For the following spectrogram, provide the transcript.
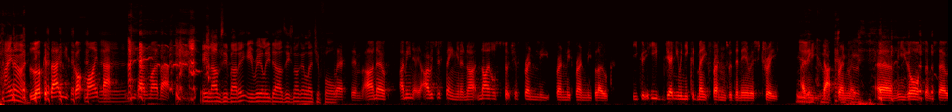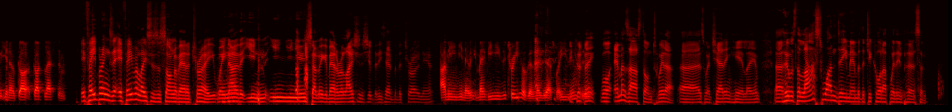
Payno. Look at that. He's got my back. He has my back. he loves you, buddy. He really does. He's not going to let you fall. Bless him. I know. I mean, I was just saying, you know, Ni- Niall's such a friendly, friendly, friendly bloke. He could, he genuinely could make friends with the nearest tree. Yeah, I think he he's that friendly. could. Um, he's awesome. So you know, God, God bless him. If he brings, if he releases a song about a tree, we Mm-hmm. know that you, you you knew something about a relationship that he's had with a tree. Now, I mean, you know, he- maybe he's a tree hugger. Maybe that's what he's He into. could be. Well, Emma's asked on Twitter uh, as we're chatting here, Liam, uh, who was the last 1D member that you caught up with in person?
